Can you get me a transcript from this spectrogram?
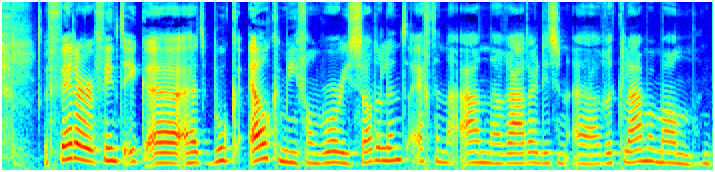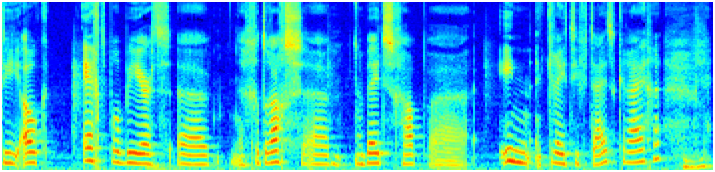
Verder vind ik het boek Alchemy van Rory Sutherland echt een aanrader. Dit is een reclameman die ook echt probeert gedragswetenschap in creativiteit te krijgen. Mm -hmm.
